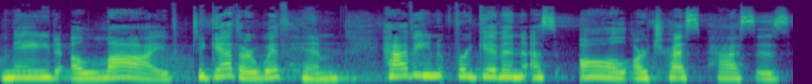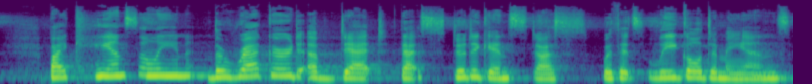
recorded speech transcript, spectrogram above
made alive together with him, having forgiven us all our trespasses by canceling the record of debt that stood against us with its legal demands.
